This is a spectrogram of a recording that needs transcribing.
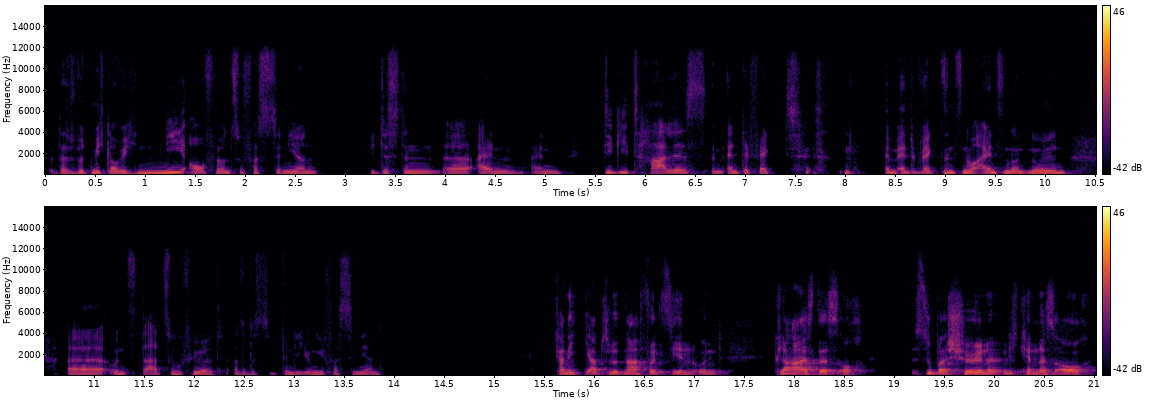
das wird mich, glaube ich, nie aufhören zu faszinieren, wie das denn äh, ein, ein digitales, im Endeffekt, im Endeffekt sind es nur Einsen und Nullen, äh, uns dazu führt. Also das finde ich irgendwie faszinierend. Kann ich absolut nachvollziehen und klar ist das auch super schön und ich kenne das auch.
